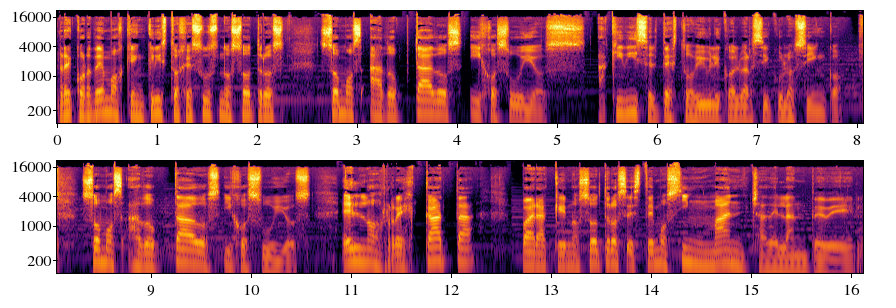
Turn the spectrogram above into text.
Recordemos que en Cristo Jesús nosotros somos adoptados hijos suyos. Aquí dice el texto bíblico del versículo 5. Somos adoptados hijos suyos. Él nos rescata para que nosotros estemos sin mancha delante de Él.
